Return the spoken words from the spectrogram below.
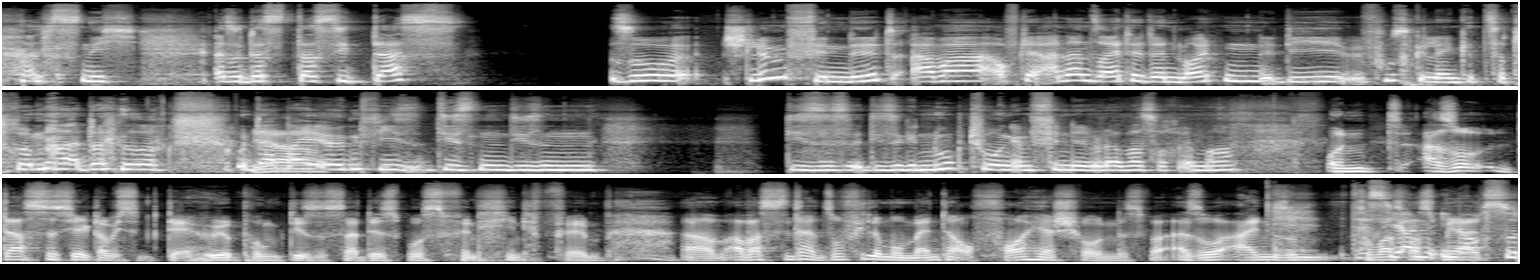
alles nicht, also, dass, dass sie das so schlimm findet, aber auf der anderen Seite den Leuten die Fußgelenke zertrümmert also, und ja. dabei irgendwie diesen, diesen, dieses, diese Genugtuung empfindet oder was auch immer. Und also, das ist ja, glaube ich, so der Höhepunkt dieses Sadismus, finde ich, in dem Film. Ähm, aber es sind halt so viele Momente auch vorher schon. Das war also ein so Dass sowas, was mir. Auch so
